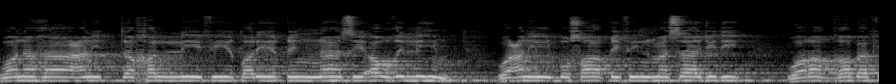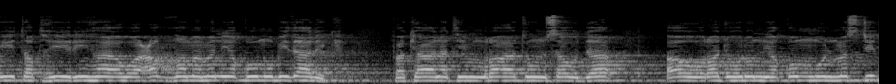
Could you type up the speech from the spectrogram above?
ونهى عن التخلي في طريق الناس أو ظلهم وعن البصاق في المساجد ورغب في تطهيرها وعظم من يقوم بذلك فكانت امرأة سوداء أو رجل يقم المسجد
